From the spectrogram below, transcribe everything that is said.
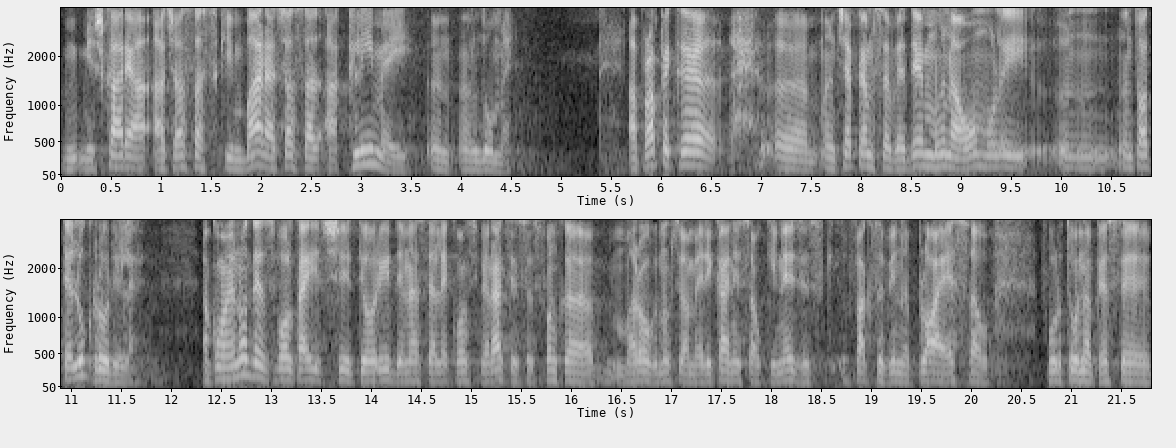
mișcarea aceasta, schimbarea aceasta a climei în, în lume. Aproape că uh, începem să vedem mâna omului în, în toate lucrurile. Acum, eu nu dezvolt aici teorii din astea ale conspirației, să spun că, mă rog, nu știu, americanii sau chinezii fac să vină ploaie sau furtună peste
